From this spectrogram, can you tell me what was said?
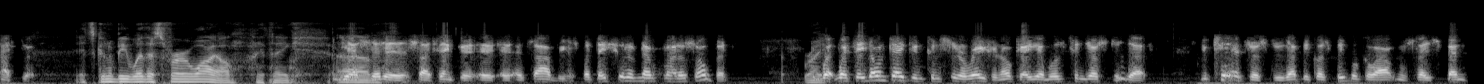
not good. It's going to be with us for a while, I think. Yes, um, it is. I think it, it, it's obvious, but they should have never let us open. Right. But what they don't take in consideration, okay, yeah, well, we can just do that. You can't just do that because people go out and say spend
